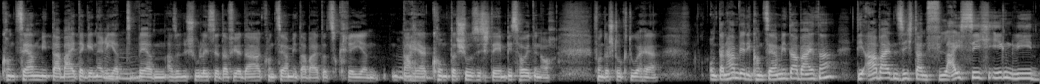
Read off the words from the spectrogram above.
Konzernmitarbeiter generiert werden. Also die Schule ist ja dafür da, Konzernmitarbeiter zu kreieren. Daher kommt das Schulsystem bis heute noch von der Struktur her. Und dann haben wir die Konzernmitarbeiter, die arbeiten sich dann fleißig irgendwie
